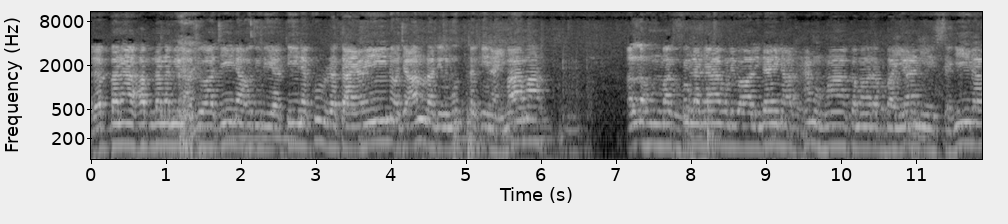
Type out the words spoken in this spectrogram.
ربنا هب لنا من أزواجنا وذرياتنا قرة أعين واجعلنا للمتقين إماما اللهم اغفر لنا ولوالدينا وارحمهما كما ربياني صغيرا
